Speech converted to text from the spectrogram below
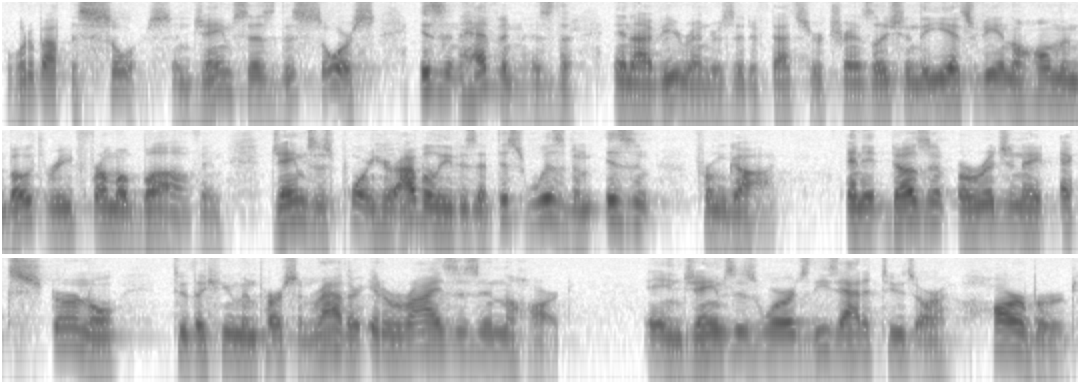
But what about the source? And James says this source isn't heaven, as the NIV renders it, if that's your translation. The ESV and the Holman both read from above. And James's point here, I believe, is that this wisdom isn't from God. And it doesn't originate external to the human person. Rather, it arises in the heart. In James's words, these attitudes are harbored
